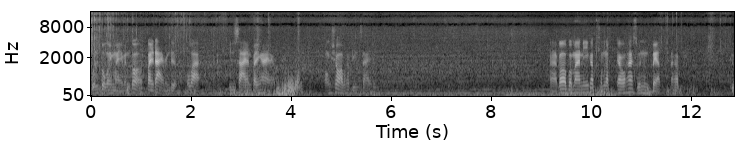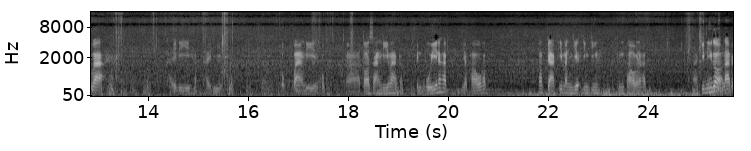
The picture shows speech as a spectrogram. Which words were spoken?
ฝนตกใหม่ๆมันก็ไปได้เหมือนเดิม เพราะว่าดินทรายมันไปง่ายนะครับ ของชอบครับดินทรายอ่าก็ประมาณนี้ครับสำหรับ L5018 นะครับ ถือว่าไถดีครับไถดีกบฟางดีกบอ่าตอซางดีมากครับ เป็นปุ๋ยนะครับ อย่าเผาครับ นอกจากที่มันเยอะจริง ๆ ถึงเผานะครับ คลิปนี้ก็ลาไป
